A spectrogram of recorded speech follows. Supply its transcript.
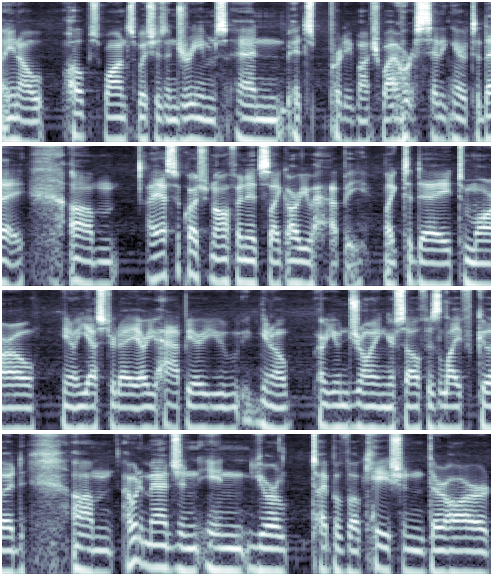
uh, you know, hopes, wants, wishes, and dreams. And it's pretty much why we're sitting here today. Um, I ask the question often it's like, are you happy? Like today, tomorrow, you know, yesterday, are you happy? Are you, you know, are you enjoying yourself? Is life good? Um, I would imagine in your type of vocation, there are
